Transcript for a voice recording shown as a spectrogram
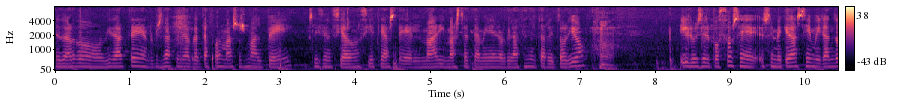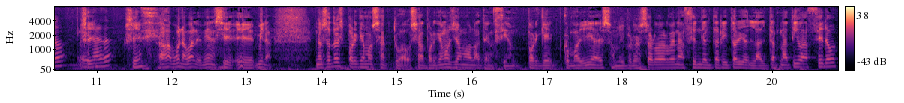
Eduardo Vidarte, en representación de la plataforma Sosmalpay, es licenciado en Ciencias del Mar y máster también en Ordenación del Territorio. Y Luis del Pozo se, se me queda así mirando, Eduardo. Sí, Ah, bueno, vale, bien, sí. Eh, mira, nosotros porque hemos actuado, o sea, porque hemos llamado la atención. Porque, como diría eso, mi profesor de ordenación del territorio, la alternativa cero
